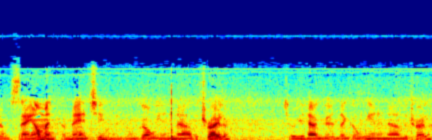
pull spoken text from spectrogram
Come Sam and Comanche, they're gonna go in and out of the trailer. Show you how good they go in and out of the trailer.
